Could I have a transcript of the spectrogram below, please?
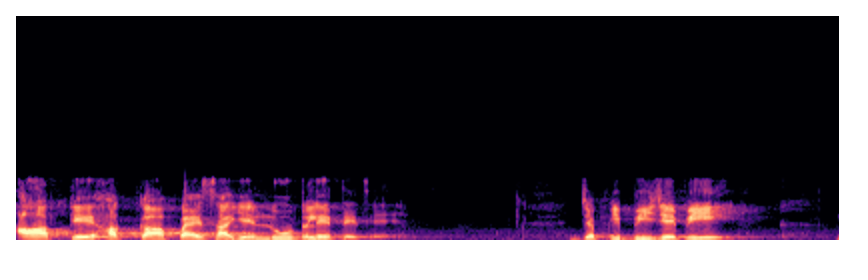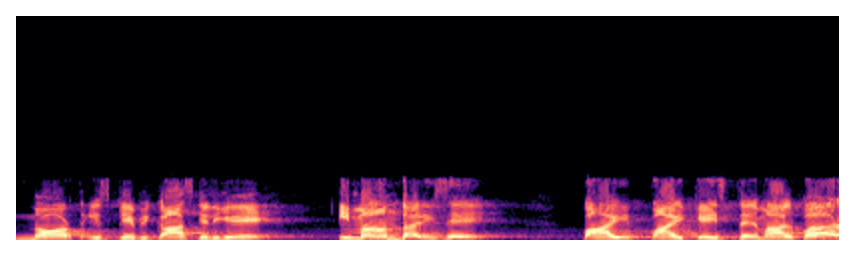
आपके हक का पैसा ये लूट लेते थे, जबकि बीजेपी नॉर्थ ईस्ट के विकास के लिए ईमानदारी से पाई पाई के इस्तेमाल पर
